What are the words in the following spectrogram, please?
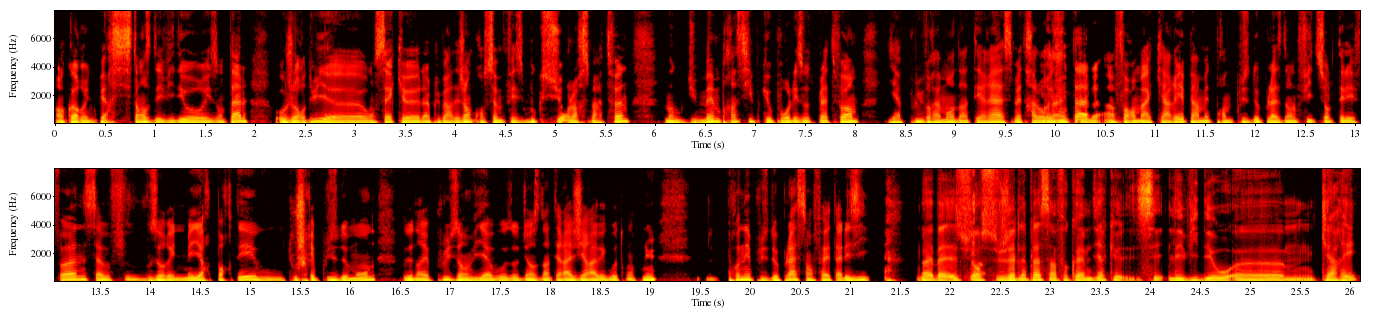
encore une persistance des vidéos horizontales. Aujourd'hui, euh, on sait que la plupart des gens consomment Facebook sur leur smartphone. Donc du même principe que pour les autres plateformes, il n'y a plus vraiment d'intérêt à se mettre à l'horizontale. Un format carré permet de prendre plus de place dans le feed sur le téléphone. Ça, vous aurez une meilleure portée, vous toucherez plus de monde, vous donnerez plus envie à vos audiences d'interagir avec votre contenu. Prenez plus de place en fait. Allez-y. Ouais, bah, sur le sujet de la place, il faut quand même dire que c'est les vidéos euh, carrées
